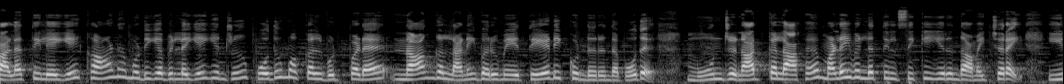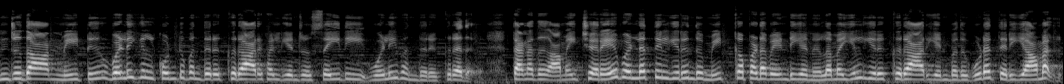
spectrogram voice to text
களத்திலேயே காண முடியவில்லையே என்று பொதுமக்கள் உட்பட நாங்கள் அனைவருமே தேடிக்கொண்டிருந்த போது மூன்று நாட்களாக மழை வெள்ளத்தில் சிக்கியிருந்த அமைச்சரை இன்றுதான் மீட்டு வெளியில் கொண்டு வந்திருக்கிறார்கள் என்ற செய்தி வெளிவந்திருக்கிறது. தனது அமைச்சர் வெள்ளத்தில் இருந்து மீட்கப்பட வேண்டிய நிலைமையில் இருக்கிறார் என்பது கூட தெரியாமல்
